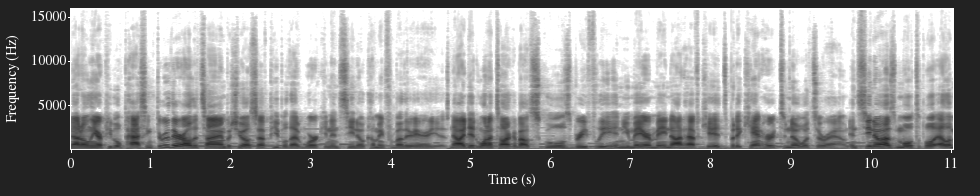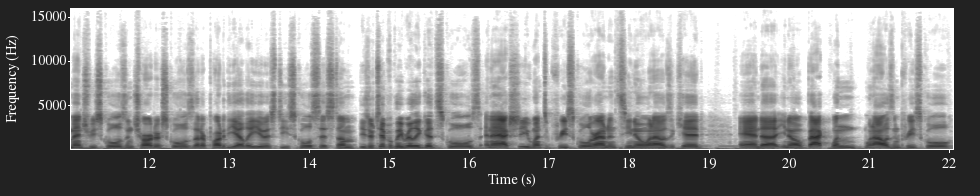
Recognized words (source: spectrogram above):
Not only are people passing through there all the time, but you also have people that work in Encino coming from other areas. Now, I did want to talk about schools briefly, and you may or may not have kids, but it can't hurt to know what's around. Encino has multiple elementary schools and charter schools that are part of the LAUSD school system. These are typically really good schools, and I actually went to preschool around Encino when I was a kid. And uh, you know, back when when I was in preschool,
